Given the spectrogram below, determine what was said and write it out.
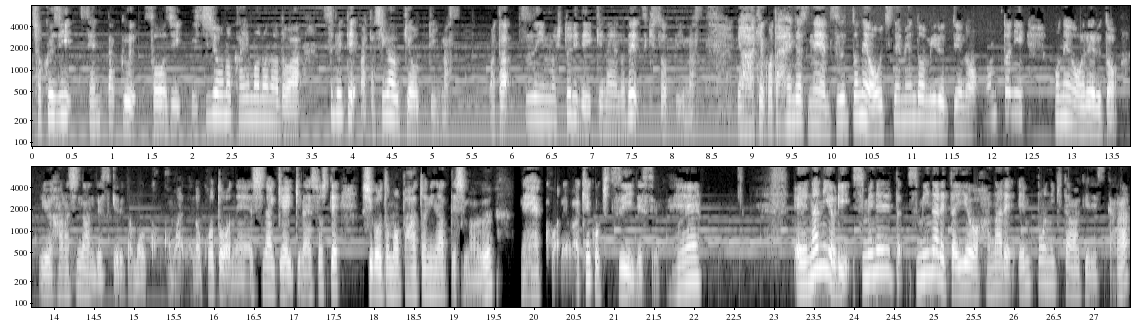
食事、洗濯、掃除、日常の買い物などはすべて私が請け負っています。また、通院も一人で行けないので付き添っています。いやー結構大変ですね。ずっとね、お家で面倒を見るっていうのは本当に骨が折れるという話なんですけれども、ここまでのことをね、しなきゃいけない。そして仕事もパートになってしまう。ね、これは結構きついですよね。えー、何より住み慣れた、住み慣れた家を離れ遠方に来たわけですから、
